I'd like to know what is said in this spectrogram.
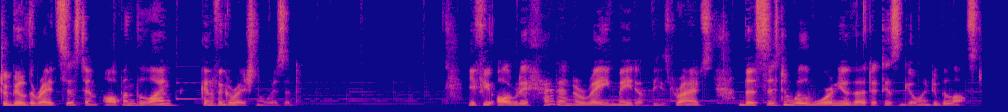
To build the RAID system, open the line Configuration wizard. If you already had an array made of these drives, the system will warn you that it is going to be lost.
